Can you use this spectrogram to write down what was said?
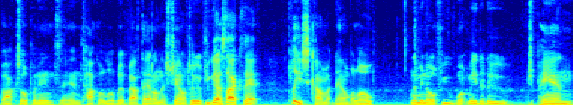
box openings and talk a little bit about that on this channel too. If you guys like that, please comment down below. Let me know if you want me to do Japan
